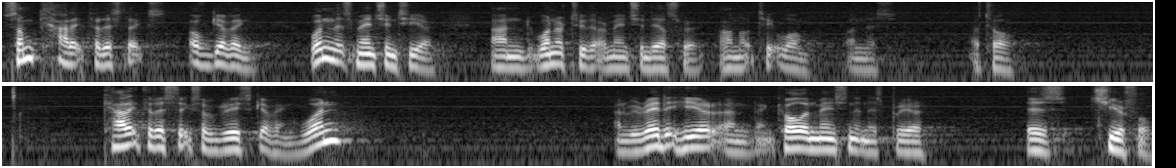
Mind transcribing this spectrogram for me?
some characteristics of giving. One that's mentioned here, and one or two that are mentioned elsewhere. I'll not take long on this at all. Characteristics of grace giving. One, and we read it here, and Colin mentioned it in his prayer, is cheerful.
